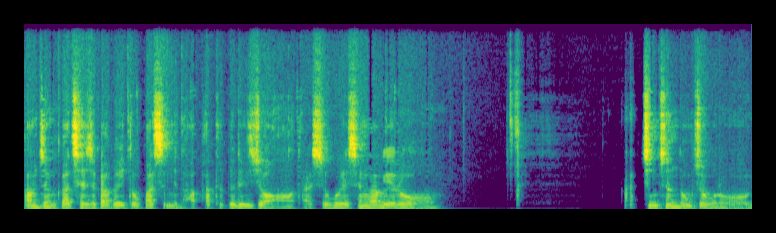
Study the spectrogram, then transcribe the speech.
감정가 최저가 거의 똑같습니다. 아파트들이죠. 달서구의 생각외로 진천동 쪽으로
